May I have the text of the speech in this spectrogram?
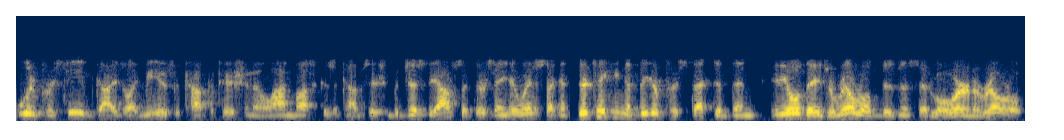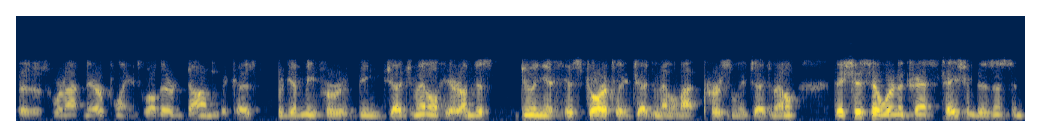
would have perceived guys like me as a competition and Elon Musk as a competition, but just the opposite. They're saying, hey, wait a second. They're taking a bigger perspective than in the old days. A railroad business said, well, we're in a railroad business. We're not in airplanes. Well, they're dumb because, forgive me for being judgmental here. I'm just doing it historically judgmental, not personally judgmental. They should say we're in the transportation business and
